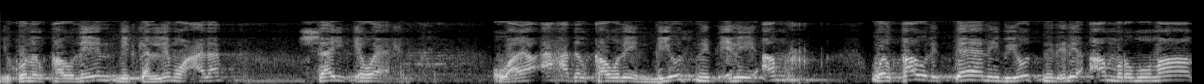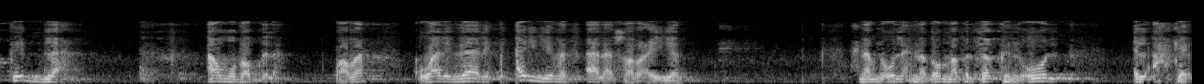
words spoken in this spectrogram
يكون القولين بيتكلموا على شيء واحد. واحد القولين بيسند إليه أمر والقول الثاني بيسند إليه أمر مناقض له أو مضاد له. واضح؟ ولذلك أي مسألة شرعية؟ إحنا بنقول إحنا دورنا في الفقه نقول الأحكام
